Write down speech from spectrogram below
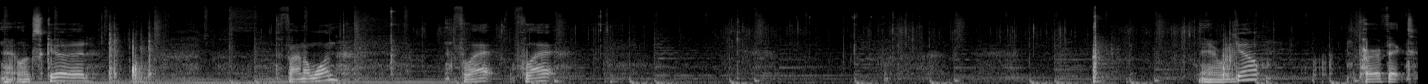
That looks good. The final one. Flat, flat. There we go. Perfect.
